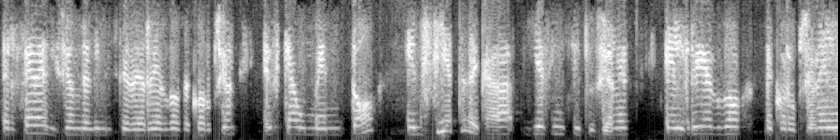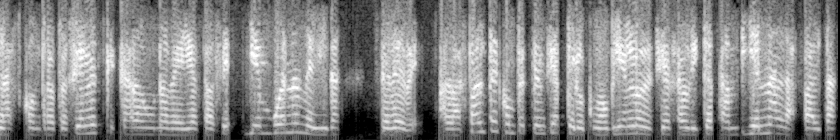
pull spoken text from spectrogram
tercera edición del índice de riesgos de corrupción es que aumentó en siete de cada diez instituciones el riesgo de corrupción en las contrataciones que cada una de ellas hace y en buena medida se debe a la falta de competencia, pero como bien lo decías ahorita, también a la falta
